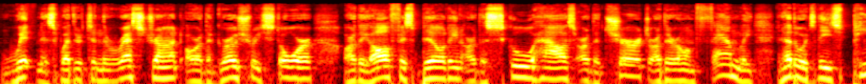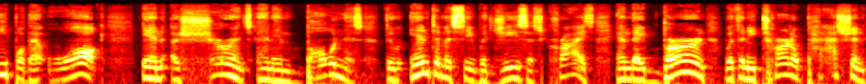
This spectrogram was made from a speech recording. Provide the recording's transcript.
witness, whether it's in the restaurant or the grocery store or the office building or the schoolhouse or the church or their own family. In other words, these people that walk in assurance and in boldness through intimacy with Jesus Christ and they burn with an eternal passion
